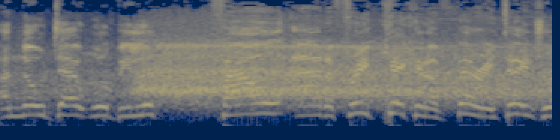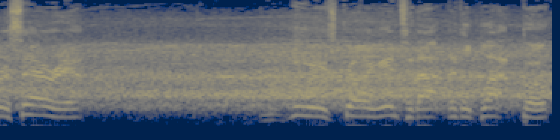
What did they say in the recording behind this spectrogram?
and no doubt will be look. Foul and a free kick in a very dangerous area. And he is going into that little black book.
